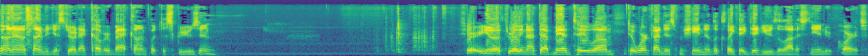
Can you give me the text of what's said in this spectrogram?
So now it's time to just throw that cover back on, put the screws in. sure, you know, it's really not that bad to um, to work on this machine. It looks like they did use a lot of standard parts.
